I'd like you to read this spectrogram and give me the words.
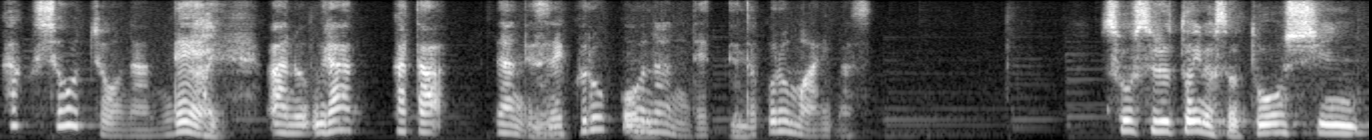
各省庁なんで、はい、あの裏方なんですね、うん、黒子なんでってところもあります。うん、そうすると今その答申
